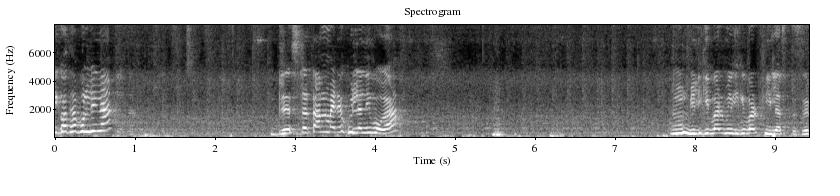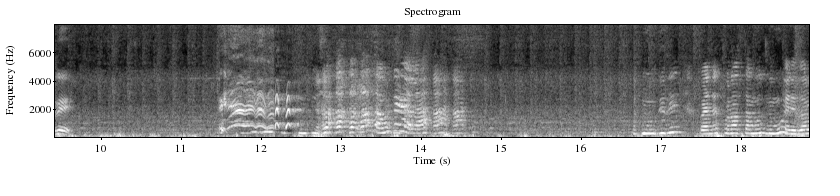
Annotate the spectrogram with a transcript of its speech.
এই কথা বললি না? ড্রেসটা টান মাইরে খুলে নিব গা। হুম মিল্কিবার মিল্কিবার ফিল আসতেছে রে। দিদি প্যান্ডা সোনার চামচ মুখে নিয়ে যাব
